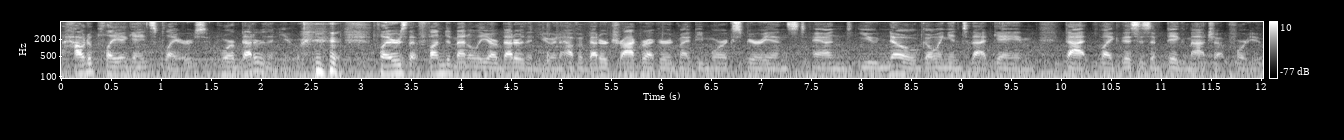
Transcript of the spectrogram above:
how to play against players who are better than you. players that fundamentally are better than you and have a better track record, might be more experienced, and you know going into that game that, like, this is a big matchup for you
